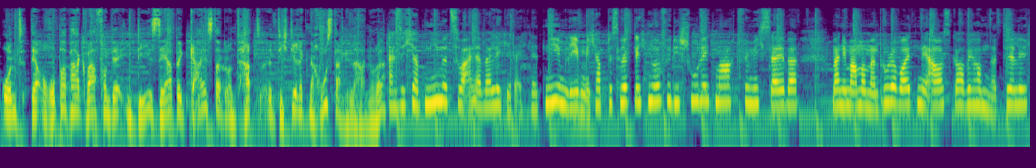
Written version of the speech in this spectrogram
und der Europapark war von der Idee sehr begeistert und hat äh, dich direkt nach Hust eingeladen, oder? Also ich habe nie mit so einer Welle gerechnet, nie im Leben. Ich habe das wirklich nur für die Schule gemacht, für mich selber. Meine Mama und mein Bruder wollten eine Ausgabe haben, natürlich.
